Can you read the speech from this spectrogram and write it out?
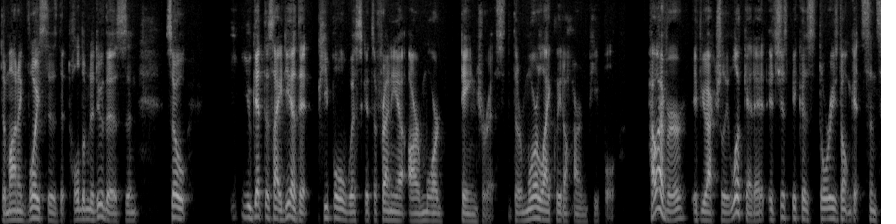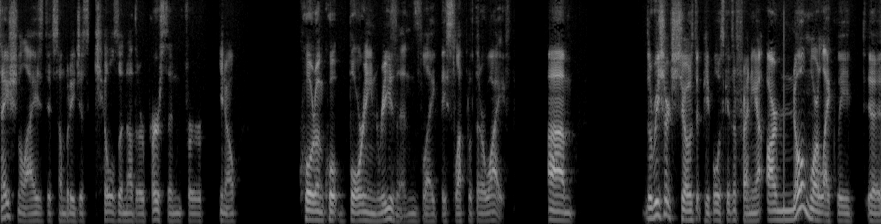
demonic voices that told them to do this and so you get this idea that people with schizophrenia are more dangerous. They're more likely to harm people. However if you actually look at it it's just because stories don't get sensationalized if somebody just kills another person for you know quote unquote boring reasons like they slept with their wife. Um the research shows that people with schizophrenia are no more likely uh,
